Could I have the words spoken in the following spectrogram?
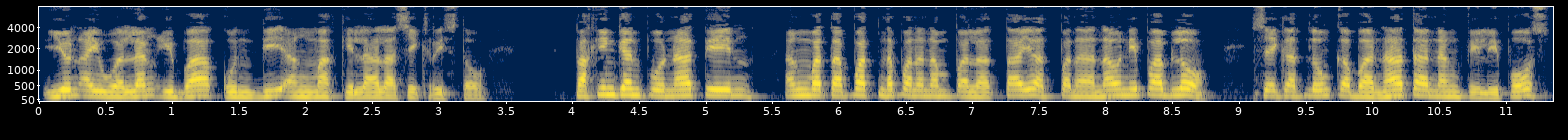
iyon ay walang iba kundi ang makilala si Kristo. Pakinggan po natin ang matapat na pananampalataya at pananaw ni Pablo sa ikatlong kabanata ng Filipos,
